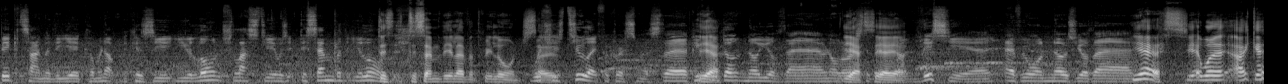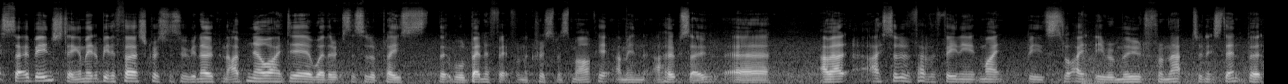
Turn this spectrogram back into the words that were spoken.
big time of the year coming up because you, you launched last year. Was it December that you launched? De- December the 11th we launched. Which is too late for Christmas. The people yeah. don't know you're there and all the yes, rest of yeah, it. Yeah. But this year, everyone knows you're there. Yes, yeah. Well, I guess so. It'd be interesting. I mean, it'll be the first Christmas we've been open. I've no idea whether it's the sort of place that will benefit from the Christmas market. I mean, I hope so. Uh, I, mean, I, I sort of have a feeling it might be slightly removed from that to an extent, but.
